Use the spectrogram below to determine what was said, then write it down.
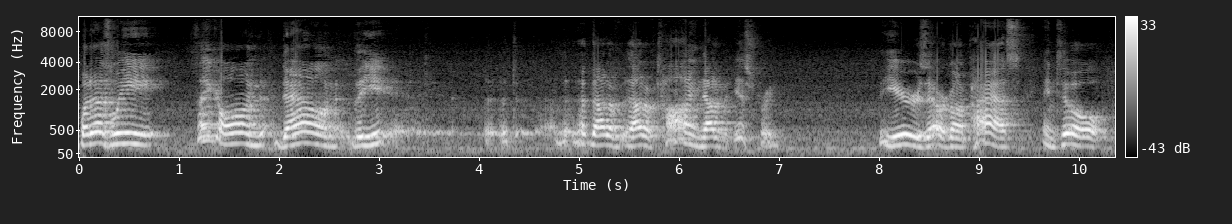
But as we think on down the that of, that of time, that of history, the years that are going to pass until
